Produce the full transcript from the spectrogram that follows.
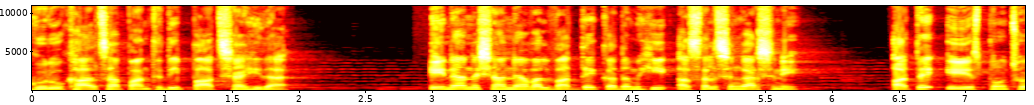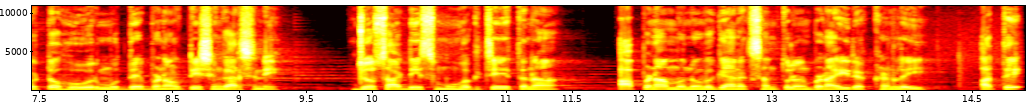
ਗੁਰੂ ਖਾਲਸਾ ਪੰਥ ਦੀ ਪਾਤਸ਼ਾਹੀ ਦਾ ਹੈ। ਇਹਨਾਂ ਨਿਸ਼ਾਨਿਆਂ ਵੱਲ ਵਧਦੇ ਕਦਮ ਹੀ ਅਸਲ ਸੰਘਰਸ਼ ਨੇ ਅਤੇ ਇਸ ਤੋਂ ਛੁੱਟ ਹੋਰ ਮੁੱਦੇ ਬਣਾਉਟੀ ਸੰਘਰਸ਼ ਨੇ, ਜੋ ਸਾਡੀ ਸਮੂਹਕ ਚੇਤਨਾ ਆਪਣਾ ਮਨੋਵਿਗਿਆਨਕ ਸੰਤੁਲਨ ਬਣਾਈ ਰੱਖਣ ਲਈ ਅਤੇ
